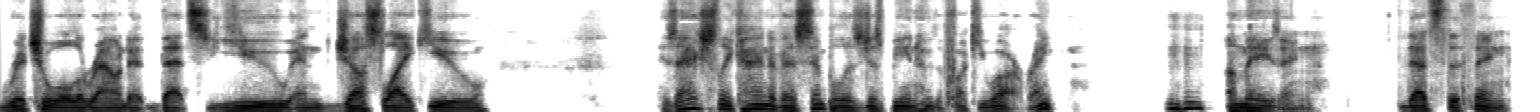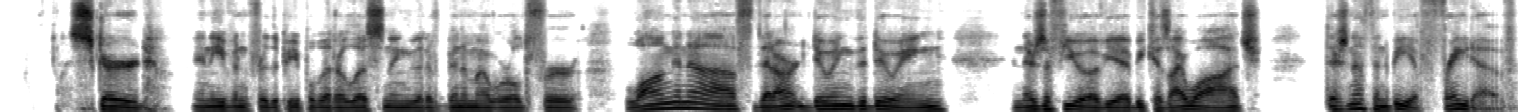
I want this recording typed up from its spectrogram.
ritual around it that's you and just like you is actually kind of as simple as just being who the fuck you are, right? Mm-hmm. Amazing. That's the thing. Scared and even for the people that are listening that have been in my world for long enough that aren't doing the doing, and there's a few of you because I watch, there's nothing to be afraid of.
